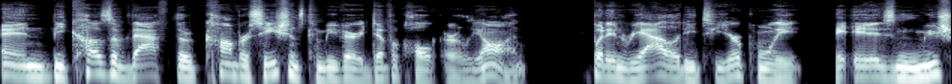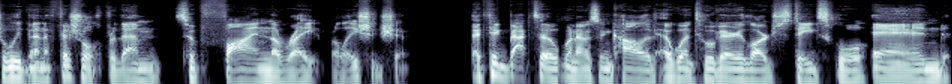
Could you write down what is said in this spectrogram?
And because of that, the conversations can be very difficult early on. But in reality, to your point, it is mutually beneficial for them to find the right relationship. I think back to when I was in college, I went to a very large state school and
